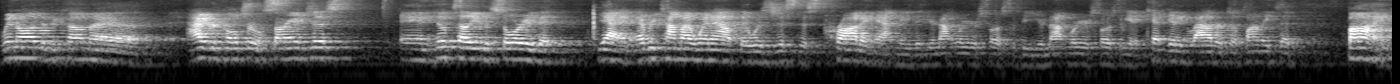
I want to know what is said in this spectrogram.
Went on to become an agricultural scientist, and he'll tell you the story that, yeah, and every time I went out, there was just this prodding at me that you're not where you're supposed to be, you're not where you're supposed to be. It kept getting louder until finally he said, fine.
